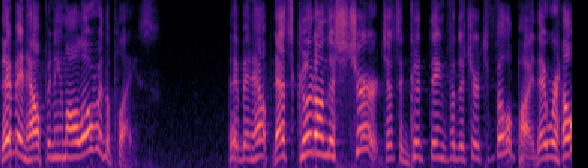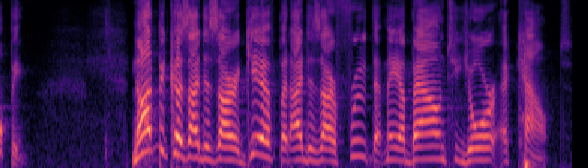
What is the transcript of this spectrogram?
They've been helping him all over the place. They've been helping. That's good on this church. That's a good thing for the church of Philippi. They were helping. Not because I desire a gift, but I desire fruit that may abound to your account.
